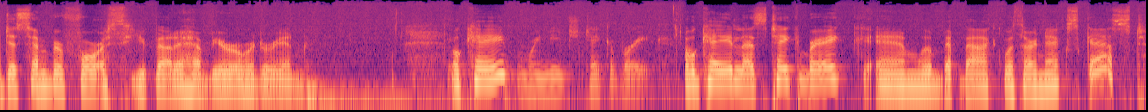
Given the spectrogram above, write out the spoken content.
December 4th, you've got to have your order in. Okay? We need to take a break. Okay, let's take a break and we'll be back with our next guest.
